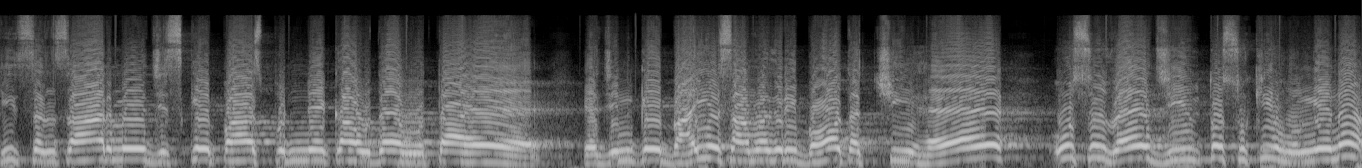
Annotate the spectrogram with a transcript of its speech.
कि संसार में जिसके पास पुण्य का उदय होता है, या जिनके बाह्य सामग्री बहुत अच्छी है, उस वह जीव तो सुखी होंगे ना?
